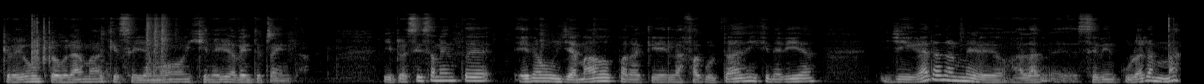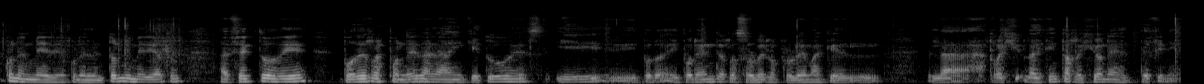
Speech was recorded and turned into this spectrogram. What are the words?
creó un programa que se llamó Ingeniería 2030. Y precisamente era un llamado para que las facultades de ingeniería llegaran al medio, eh, se vincularan más con el medio, con el entorno inmediato, a efecto de poder responder a las inquietudes y, por, ende resolver los problemas que las distintas regiones definían.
